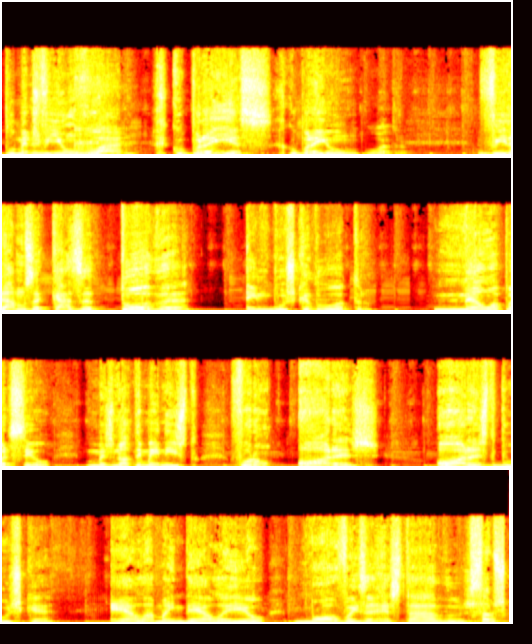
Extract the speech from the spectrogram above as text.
Pelo menos vi um voar. Recuperei esse, recuperei um. O outro. Virámos a casa toda em busca do outro. Não apareceu. Mas notem bem nisto. Foram horas, horas de busca. Ela, a mãe dela, eu, móveis arrastados. Sabes,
